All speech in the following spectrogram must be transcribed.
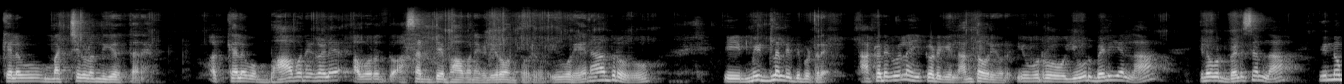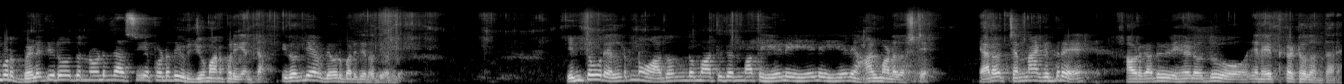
ಕೆಲವು ಮಚ್ಚೆಗಳೊಂದಿಗೆ ಇರ್ತಾರೆ. ಕೆಲವು ಭಾವನೆಗಳೇ ಅವರದ್ದು ಅಸಡ್ಡೆ ಭಾವನೆಗಳಿರುವಂಥವ್ರು ಇವರು. ಇವರು ಏನಾದರೂ ಈ ಮಿಡ್ಲಲ್ಲಿ ಇದ್ದುಬಿಟ್ರೆ ಆ ಕಡೆಗೂ ಇಲ್ಲ, ಈ ಕಡೆಗೂ ಇಲ್ಲ, ಅಂಥವ್ರು ಇವರು. ಇವರು, ಇವ್ರು ಬೆಳೆಯಲ್ಲ, ಇನ್ನೊಬ್ರು ಬೆಳೆಸಲ್ಲ ಇನ್ನೊಬ್ಬರು ಬೆಳೆದಿರೋದನ್ನು ನೋಡಿದ್ರೆ ಅಸೂಯೆ ಪಡೋದು ಇವರು ಜೀವಮಾನ ಪರ್ಯಂತ. ಇದೊಂದೇ ಅವ್ರು ದೇವರು ಬರೆದಿರೋದು ಇವ್ರದ್ದು. ಇಂಥವ್ರು ಎಲ್ಲರನ್ನೂ ಅದೊಂದು ಮಾತು, ಇದೊಂದು ಮಾತು ಹೇಳಿ ಹೇಳಿ ಹೇಳಿ ಹಾಳು ಮಾಡೋದಷ್ಟೇ. ಯಾರೋ ಚೆನ್ನಾಗಿದ್ದರೆ ಅವ್ರಿಗೆ ಅದು ಇದು ಹೇಳೋದು ಏನು ಎತ್ತು ಕಟ್ಟೋದು ಅಂತಾರೆ.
